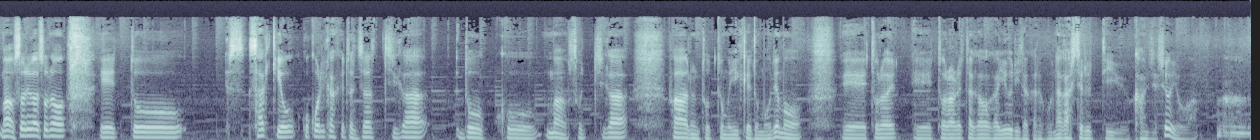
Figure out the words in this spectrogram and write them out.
まあ、それはその、えっ、と、さっき怒りかけたジャッジがどうこう、まあ、そっちがファールにとってもいいけども、でも、えー取らえー、取られた側が有利だからこう流してるっていう感じですよ、要は。うん、うん。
